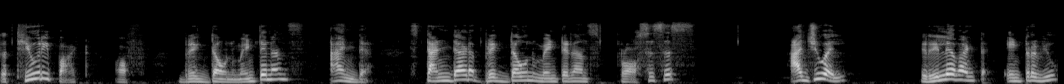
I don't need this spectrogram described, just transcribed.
the theory part of breakdown maintenance and standard breakdown maintenance processes as well relevant interview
